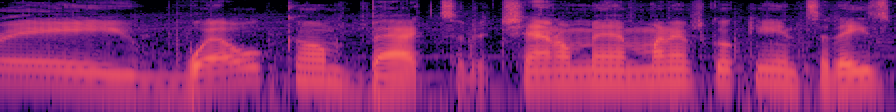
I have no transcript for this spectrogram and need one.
Alright, welcome back to the channel, man. My name's Coqui, and today's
